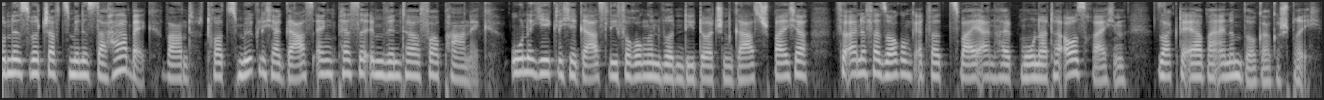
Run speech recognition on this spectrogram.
Bundeswirtschaftsminister Habeck warnt trotz möglicher Gasengpässe im Winter vor Panik. Ohne jegliche Gaslieferungen würden die deutschen Gasspeicher für eine Versorgung etwa zweieinhalb Monate ausreichen, sagte er bei einem Bürgergespräch.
